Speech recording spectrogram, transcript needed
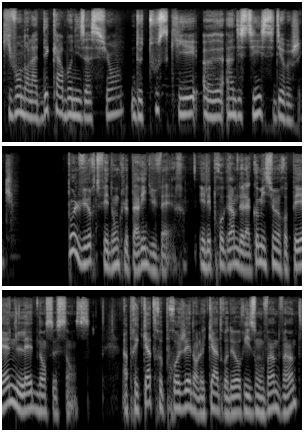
qui vont dans la décarbonisation de tout ce qui est euh, industrie sidérurgique. Paul Wurt fait donc le pari du verre et les programmes de la Commission européenne l'aident dans ce sens. Après quatre projets dans le cadre de Horizon 2020,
